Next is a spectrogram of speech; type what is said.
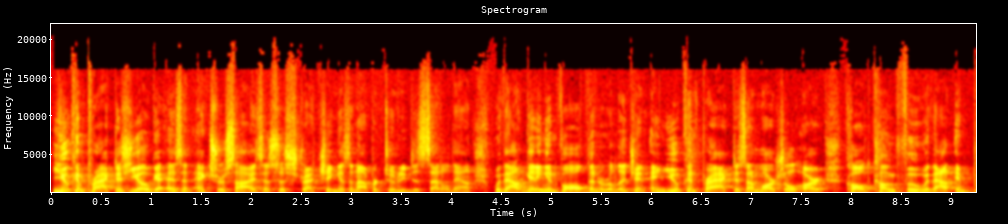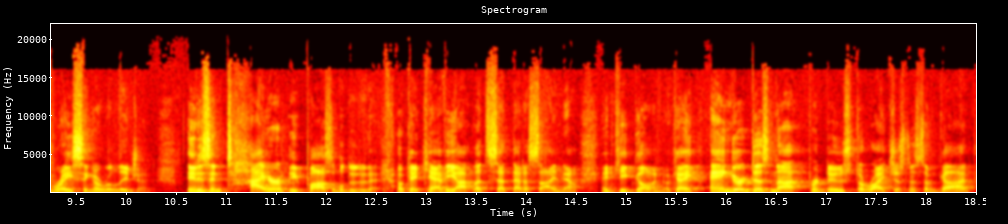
You can practice yoga as an exercise, as a stretching, as an opportunity to settle down without getting involved in a religion. And you can practice a martial art called Kung Fu without embracing a religion. It is entirely possible to do that. Okay, caveat, let's set that aside now and keep going, okay? Anger does not produce the righteousness of God.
